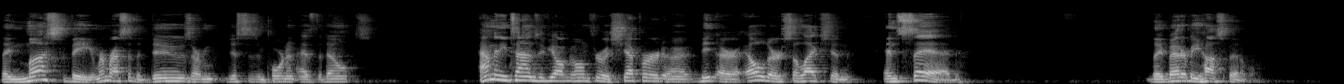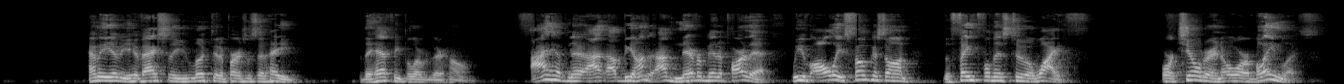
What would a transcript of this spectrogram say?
They must be. Remember, I said the do's are just as important as the don'ts? How many times have y'all gone through a shepherd or, or elder selection and said, they better be hospitable? How many of you have actually looked at a person and said, hey, do they have people over to their home? I have never, I'll be honest, I've never been a part of that. We've always focused on the faithfulness to a wife or children or blameless.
